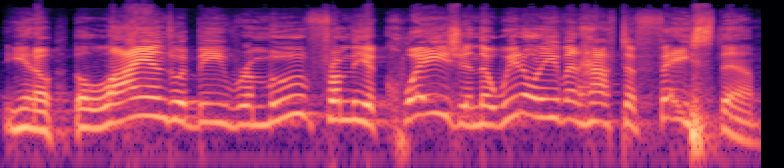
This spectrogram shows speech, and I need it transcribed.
you know, the lions would be removed from the equation, that we don't even have to face them.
